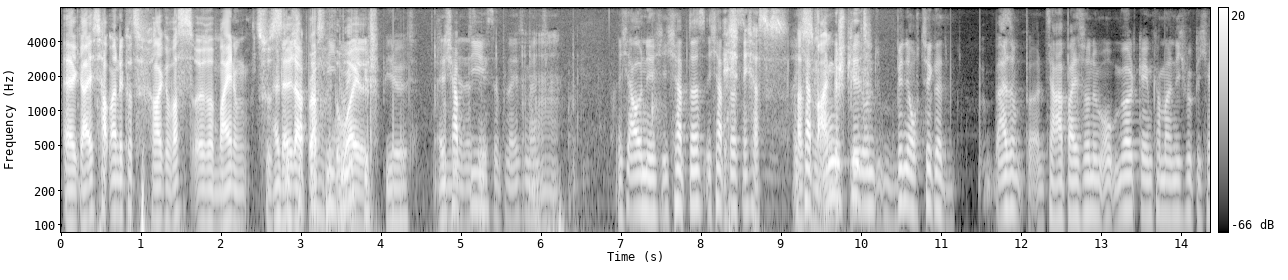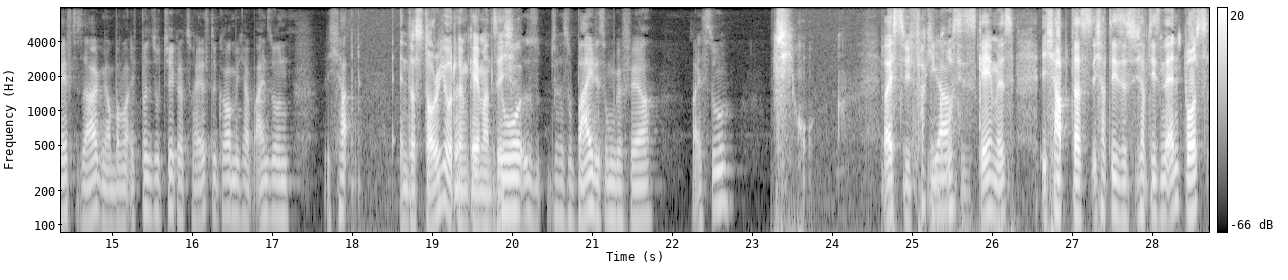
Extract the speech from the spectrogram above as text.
Äh, Guys, ich habe mal eine kurze Frage. Was ist eure Meinung zu Also ich Zelda habe Breath das of the Wild? durchgespielt. Ich habe das die, nächste Placement. Ich auch nicht. Ich habe das, ich habe das, nicht? Hast du's, ich hast habe du's mal angespielt? und bin auch circa, also ja, bei so einem Open World Game kann man nicht wirklich Hälfte sagen, aber ich bin so circa zur Hälfte gekommen. Ich habe ein so ein, ich habe In der Story oder im Game an sich? so, so, so beides ungefähr, weißt du? Weißt du, wie fucking Ja. groß dieses Game ist? Ich hab das, ich hab dieses, ich hab diesen Endboss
